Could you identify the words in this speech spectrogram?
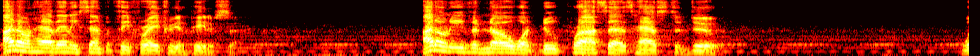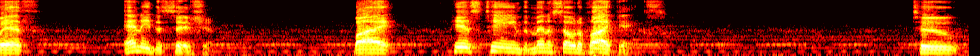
I don't have any sympathy for Adrian Peterson. I don't even know what due process has to do with any decision by his team, the Minnesota Vikings, to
